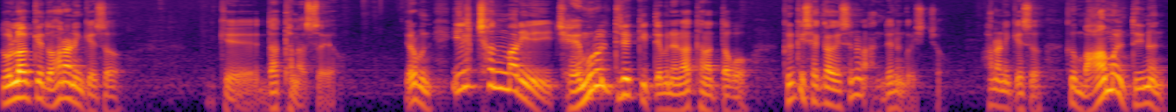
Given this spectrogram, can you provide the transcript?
놀랍게도 하나님께서 이렇게 나타났어요. 여러분 1천 마리 제물을 드렸기 때문에 나타났다고 그렇게 생각해서는 안 되는 것이죠. 하나님께서 그 마음을 드리는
